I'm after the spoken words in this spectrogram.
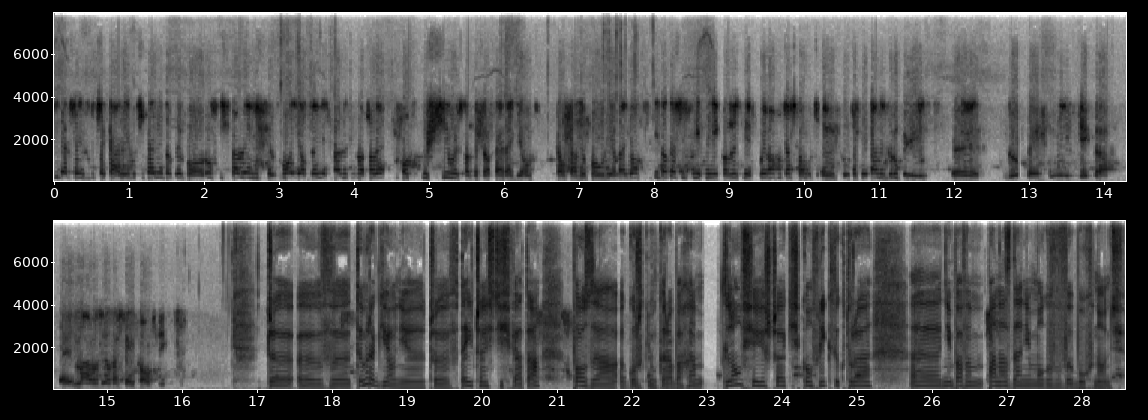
widać, że jest wyczekanie, wyczekanie do wyborów i Stany, w mojej ocenie Stany Zjednoczone odpuściły sobie trochę region Kaukazu Południowego i to też niekorzystnie wpływa, chociaż są uczestnikami grupy grupy miejskiej, która ma rozwiązać ten konflikt. Czy w tym regionie, czy w tej części świata, poza Górskim Karabachem, tlą się jeszcze jakieś konflikty, które e, niebawem Pana zdaniem mogą wybuchnąć?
